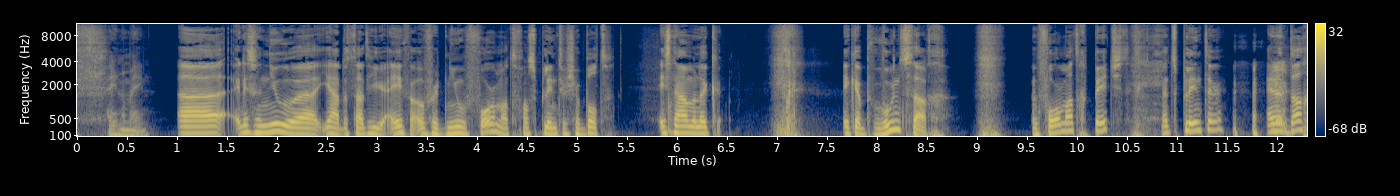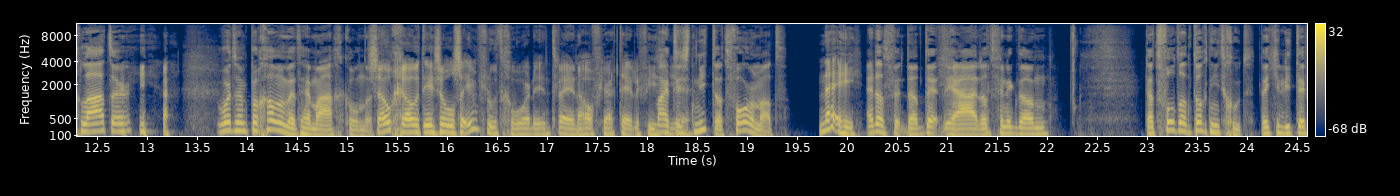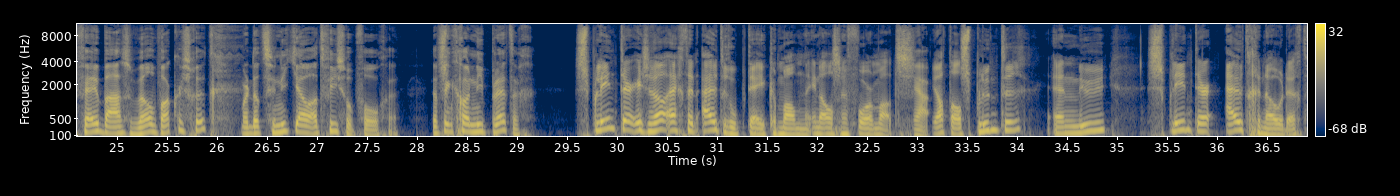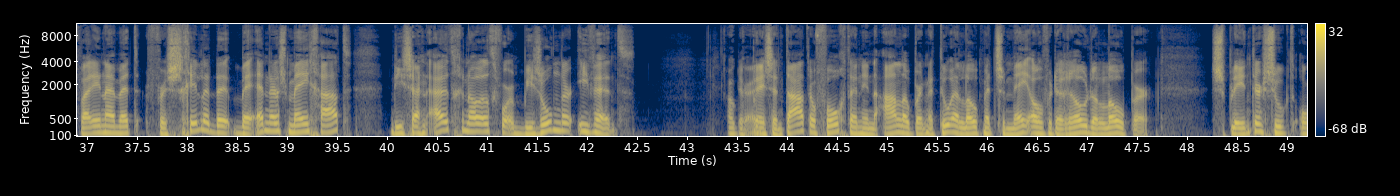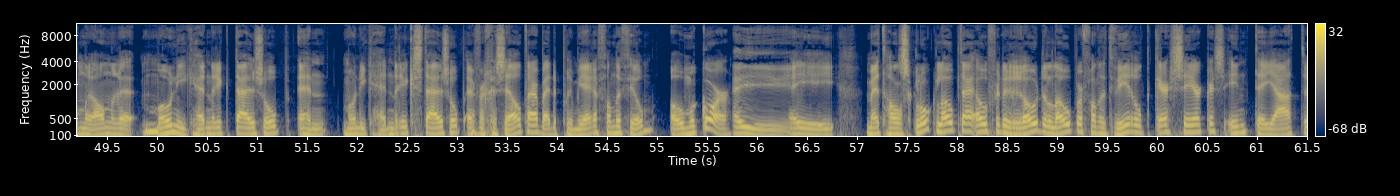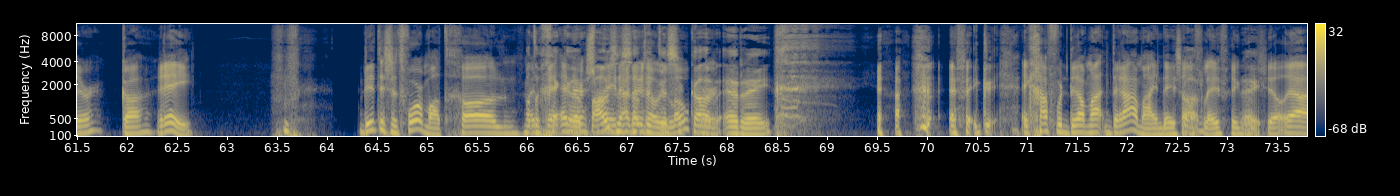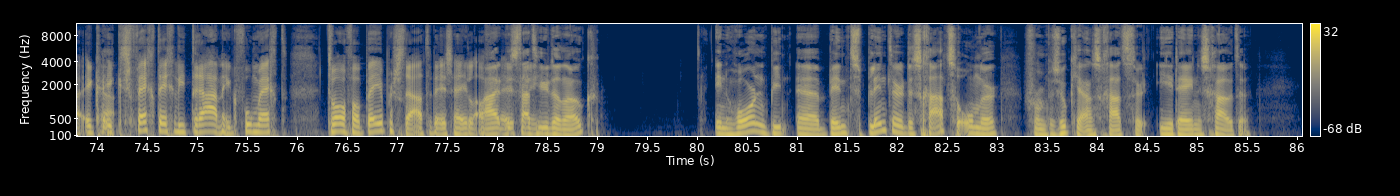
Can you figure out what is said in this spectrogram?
Fenomeen. Eh, er is een nieuw, eh, ja, dat staat hier even over het nieuwe format van Splinter Chabot. Is namelijk, ik heb woensdag een format gepitcht met Splinter. En een dag later wordt een programma met hem aangekondigd. Zo groot is onze invloed geworden in 2,5 jaar televisie. Maar het is niet dat format. Nee. En dat, dat- ja, dat vind ik dan, dat voelt dan toch niet goed. Dat je die tv-baas wel wakker schudt, maar dat ze niet jouw advies opvolgen. Dat vind ik gewoon niet prettig. Splinter is wel echt een uitroeptekenman in al zijn formats. Ja. Je had al Splinter en nu Splinter uitgenodigd. Waarin hij met verschillende BN'ers meegaat. Die zijn uitgenodigd voor een bijzonder event. De presentator volgt hen in de aanloop er naartoe en loopt met ze mee over de rode loper. Splinter zoekt onder andere Monique Hendrik thuis op en Monique Hendricks thuis op en vergezelt haar bij de première van de film Ome Cor. Hey. Hey, met Hans Klok loopt hij over de rode loper van het Wereldkerstcircus in Theater Carré. Dit is het format. Gewoon Wat met een gekke pauze naar de er rode loper. En Ray. Even, ik, ik ga voor drama, drama in deze Ja, aflevering, nee. Michel. Ja, ik, Ja. ik vecht tegen die tranen. Ik voel me echt 12 van Peperstraat in deze hele Maar aflevering. er staat hier dan ook. In Hoorn eh, bindt Splinter de schaatsen onder voor een bezoekje aan schaatster Irene Schouten.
